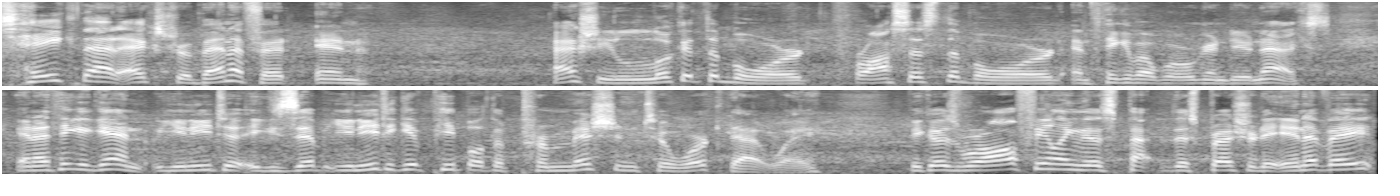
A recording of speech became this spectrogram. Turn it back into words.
Take that extra benefit and actually look at the board, process the board, and think about what we're going to do next. And I think again, you need to exhibit, you need to give people the permission to work that way. Because we're all feeling this, this pressure to innovate,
